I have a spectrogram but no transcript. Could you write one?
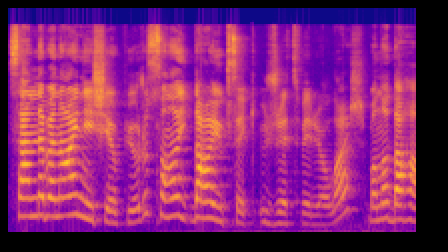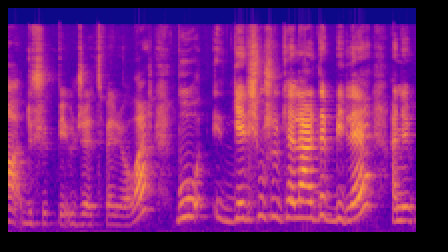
senle ben aynı işi yapıyoruz. Sana daha yüksek ücret veriyorlar. Bana daha düşük bir ücret veriyorlar. Bu gelişmiş ülkelerde bile hani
